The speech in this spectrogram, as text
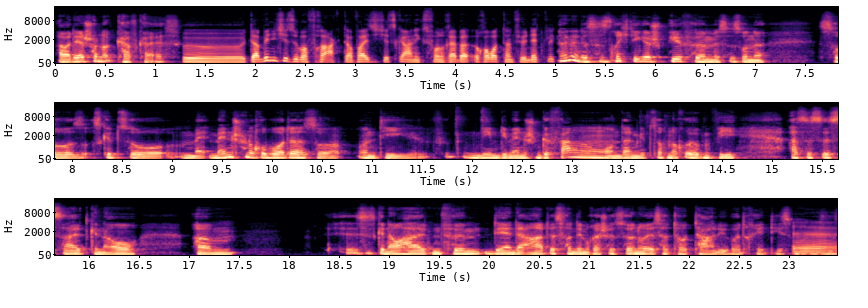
Aber der schon Kafka ist. Äh, da bin ich jetzt überfragt. Da weiß ich jetzt gar nichts von Robotern für Netflix. Nein, nein, das ist ein richtiger Spielfilm. Es ist so eine, so, so es gibt so Menschenroboter, so, und die nehmen die Menschen gefangen und dann gibt es doch noch irgendwie, also es ist halt genau, ähm, es ist genau halt ein Film, der in der Art ist von dem Regisseur, nur ist er total überdreht diesmal. Äh,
